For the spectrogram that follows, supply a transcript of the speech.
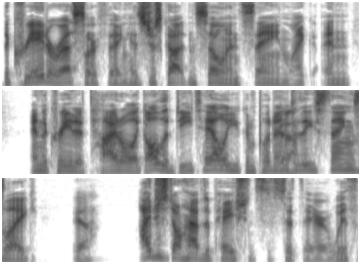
the creator wrestler thing has just gotten so insane. Like, and and the creative title, like all the detail you can put into these things, like Yeah. I just don't have the patience to sit there with,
